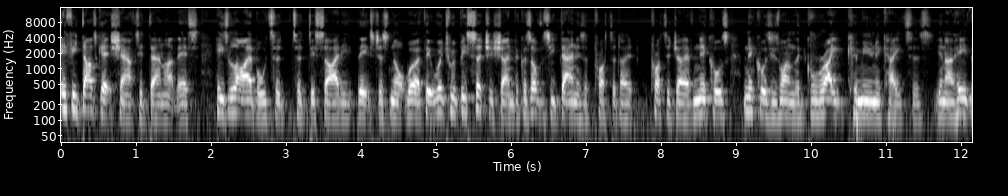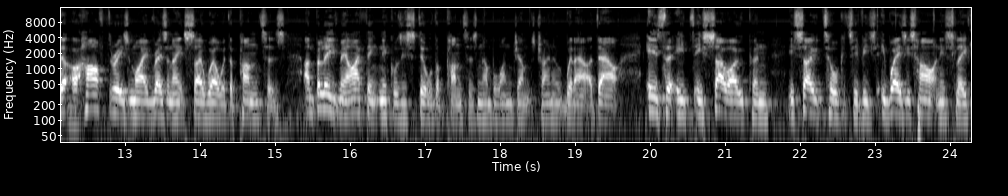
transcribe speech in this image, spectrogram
if he does get shouted down like this, he's liable to, to decide he, it's just not worth it, which would be such a shame because obviously Dan is a protege, protege of Nicholls. Nicholls is one of the great communicators. You know, he the, uh, half the reason why he resonates so well with the punters, and believe me, I think Nicholls is still the punters' number one jumps trainer without a doubt. Is that he, he's so open, he's so talkative, he's, he wears his heart on his sleeve,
